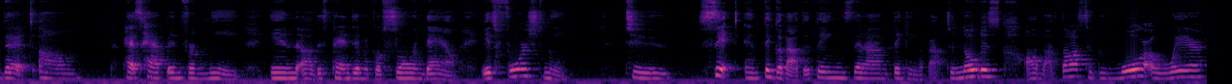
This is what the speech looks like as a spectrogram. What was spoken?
that um, has happened for me in uh, this pandemic of slowing down. It's forced me to sit and think about the things that I'm thinking about, to notice all my thoughts, to be more aware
